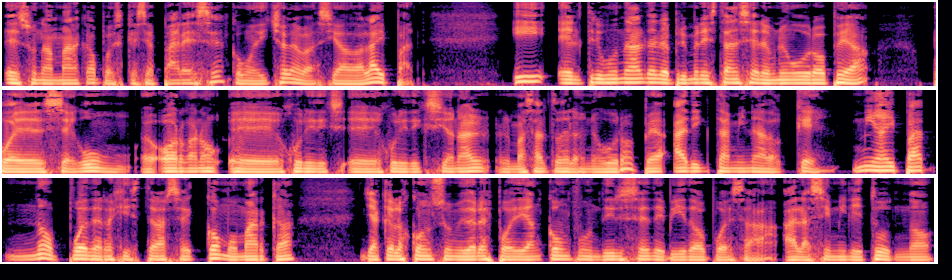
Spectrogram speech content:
es una marca pues que se parece, como he dicho, demasiado al iPad. Y el tribunal de la primera instancia de la Unión Europea pues según eh, órgano eh, eh, jurisdiccional, el más alto de la Unión Europea, ha dictaminado que mi iPad no puede registrarse como marca, ya que los consumidores podrían confundirse debido pues a, a la similitud, ¿no?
